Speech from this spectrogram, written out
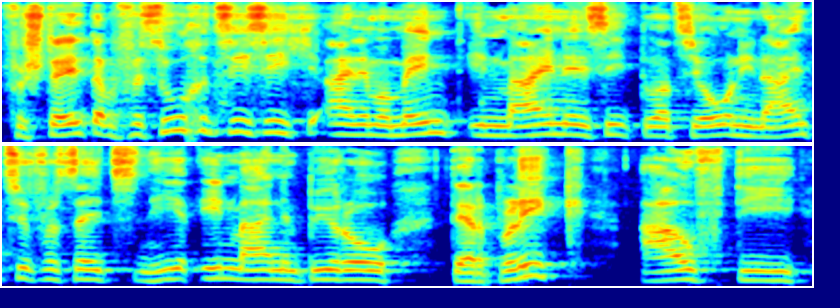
verstellt. Aber versuchen Sie sich einen Moment in meine Situation hineinzuversetzen, hier in meinem Büro, der Blick auf die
